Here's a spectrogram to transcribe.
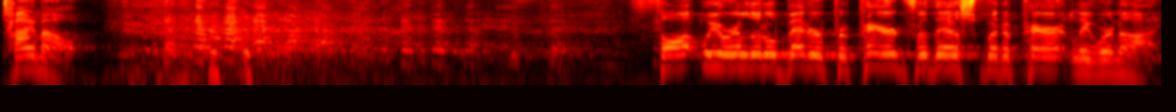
Time out. thought we were a little better prepared for this, but apparently we're not.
